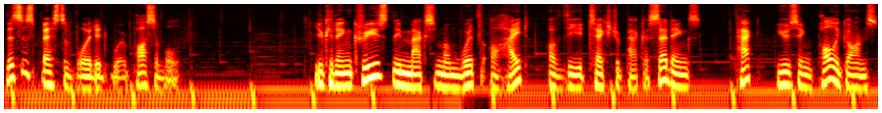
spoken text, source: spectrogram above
this is best avoided where possible. You can increase the maximum width or height of the texture packer settings, pack using polygons,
